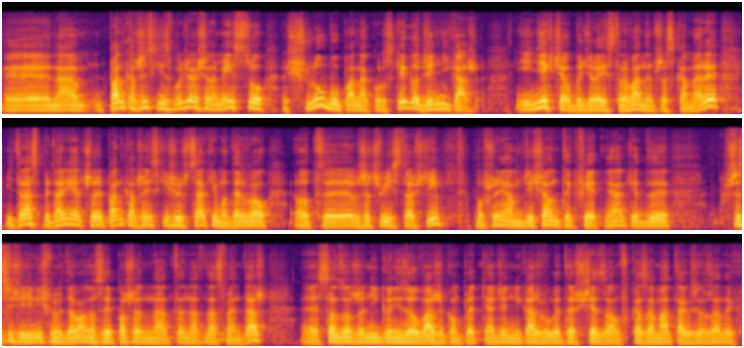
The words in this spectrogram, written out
E, na, pan Kaczyński nie spodziewał się na miejscu ślubu pana Kurskiego dziennikarzy i nie chciał być rejestrowany przez kamery. I teraz pytanie, czy pan Kaczyński się już całkiem oderwał od e, rzeczywistości, bo przypominam 10 kwietnia, kiedy wszyscy siedzieliśmy w domu, on sobie poszedł na, na, na cmentarz, e, sądząc, że nikt go nie zauważy kompletnie, a dziennikarze w ogóle też siedzą w kazamatach związanych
